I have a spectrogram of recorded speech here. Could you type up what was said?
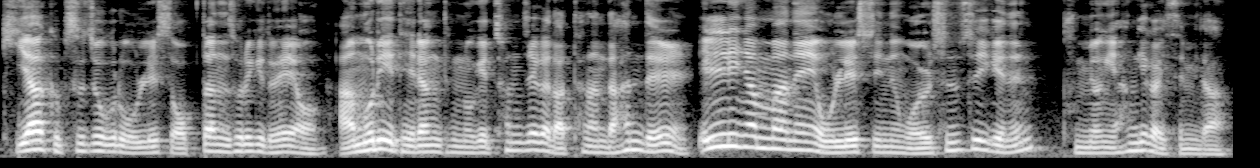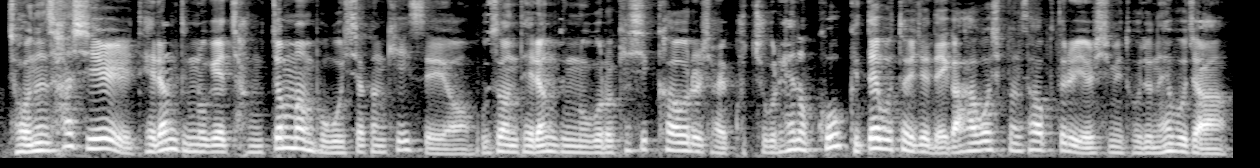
기하급수적으로 올릴 수 없다는 소리기도 해요. 아무리 대량 등록에 천재가 나타난다 한들 1, 2년 만에 올릴 수 있는 월 순수익에는 분명히 한계가 있습니다. 저는 사실 대량 등록의 장점만 보고 시작한 케이스예요. 우선 대량 등록으로 캐시카우를 잘 구축을 해놓고 그때부터 이제 내가 하고 싶은 사업들을 열심히 도전해보자.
